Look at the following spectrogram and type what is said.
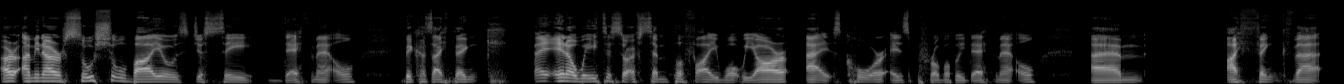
our I mean our social bios just say death metal because I think in a way to sort of simplify what we are at its core is probably death metal. Um, I think that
